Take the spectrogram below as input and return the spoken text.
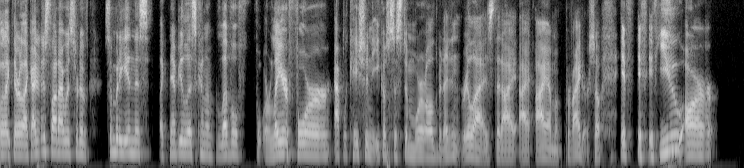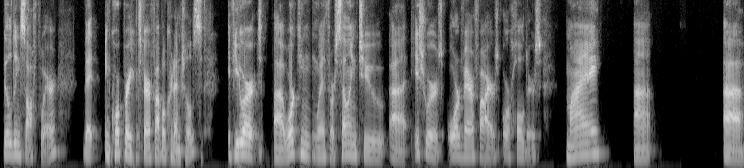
like they're like, I just thought I was sort of somebody in this like nebulous kind of level or layer four application ecosystem world, but I didn't realize that I I, I am a provider. So if if if you are building software that incorporates verifiable credentials, if you are uh, working with or selling to uh, issuers or verifiers or holders, my uh, uh,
